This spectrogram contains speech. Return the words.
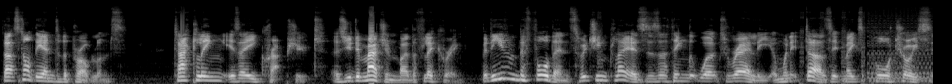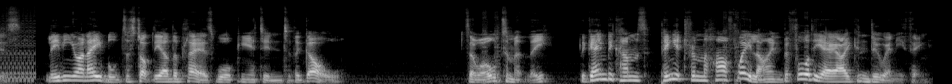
That's not the end of the problems. Tackling is a crapshoot, as you'd imagine by the flickering, but even before then, switching players is a thing that works rarely, and when it does, it makes poor choices, leaving you unable to stop the other players walking it into the goal. So ultimately, the game becomes ping it from the halfway line before the AI can do anything.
